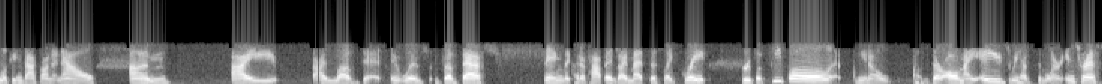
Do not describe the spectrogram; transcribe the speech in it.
Looking back on it now, um, I I loved it. It was the best thing that could have happened. I met this like great group of people. You know, they're all my age. We have similar interests,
